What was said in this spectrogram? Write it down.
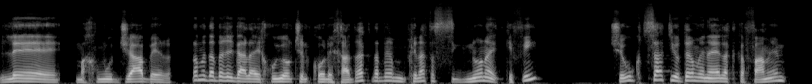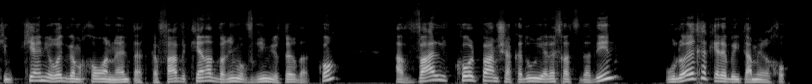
למחמוד ג'אבר, לא מדבר רגע על האיכויות של כל אחד, רק מדבר מבחינת הסגנון ההתקפי, שהוא קצת יותר מנהל התקפה מהם, כי הוא כן יורד גם אחורה לנהל את ההתקפה, וכן הדברים עוברים יותר דרכו, אבל כל פעם שהכדור ילך לצדדים, הוא לא יחכה לבעיטה מרחוק,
